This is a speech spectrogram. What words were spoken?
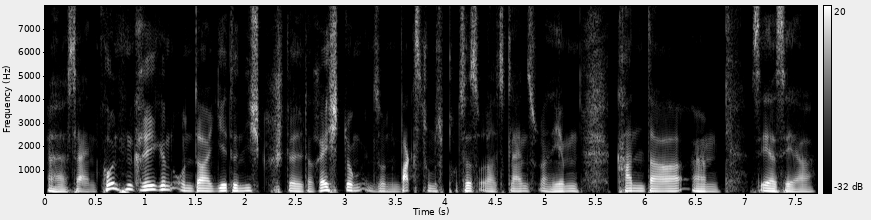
äh, seinen Kunden kriegen und da jede nicht gestellte Rechnung in so einem Wachstumsprozess oder als kleines Unternehmen kann da ähm, sehr, sehr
